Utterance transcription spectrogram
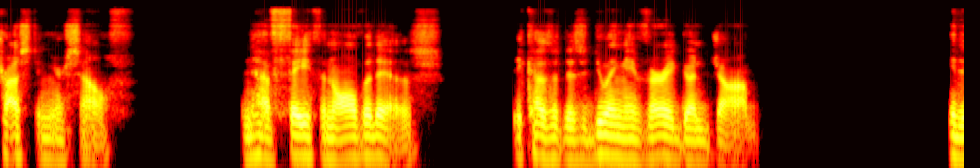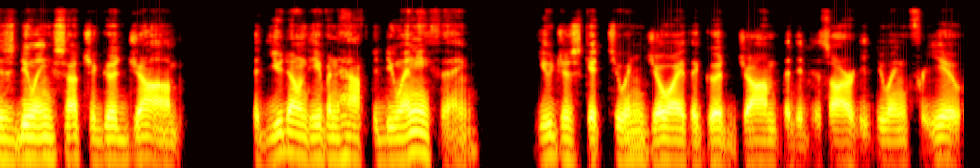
Trust in yourself. And have faith in all that is, because it is doing a very good job. It is doing such a good job that you don't even have to do anything. You just get to enjoy the good job that it is already doing for you.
